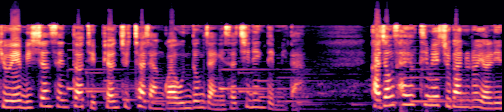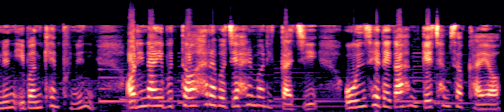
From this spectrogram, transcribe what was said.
교회 미션센터 뒤편 주차장과 운동장에서 진행됩니다. 가정사역팀의 주관으로 열리는 이번 캠프는 어린아이부터 할아버지 할머니까지 온 세대가 함께 참석하여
